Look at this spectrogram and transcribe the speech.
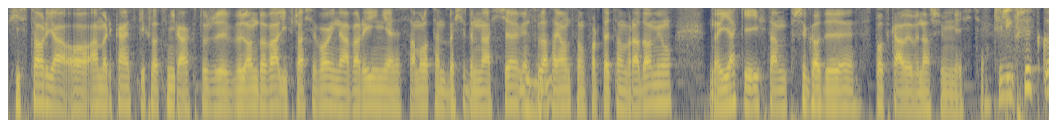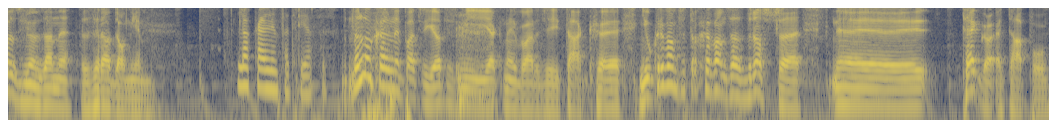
historia o amerykańskich lotnikach, którzy wylądowali w czasie wojny awaryjnie samolotem B-17, więc Mhm. latającą fortecą w Radomiu. No i jakie ich tam przygody spotkały w naszym mieście. Czyli wszystko związane z Radomiem. Lokalny patriotyzm. No lokalny patriotyzm i jak najbardziej tak. E, Nie ukrywam, że trochę wam zazdroszczę e, tego etapu,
